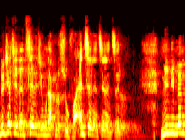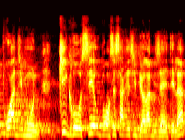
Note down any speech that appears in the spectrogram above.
nous disons un seul dimoun ahlus soufa, un seul, un seul, un seul. Minimum trois dimoun. Qui grossit ou pensez sa récipient là, mais été là,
